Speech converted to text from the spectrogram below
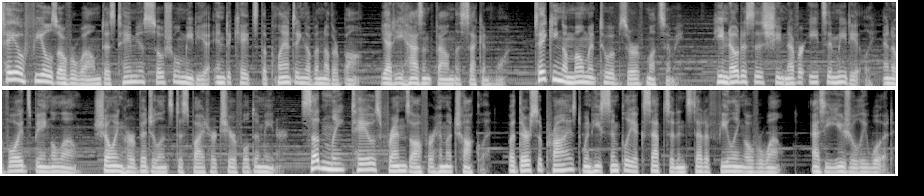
Teo feels overwhelmed as Tamiya's social media indicates the planting of another bomb, yet he hasn't found the second one. Taking a moment to observe Mutsumi, he notices she never eats immediately and avoids being alone, showing her vigilance despite her cheerful demeanor. Suddenly, Teo's friends offer him a chocolate, but they're surprised when he simply accepts it instead of feeling overwhelmed, as he usually would.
